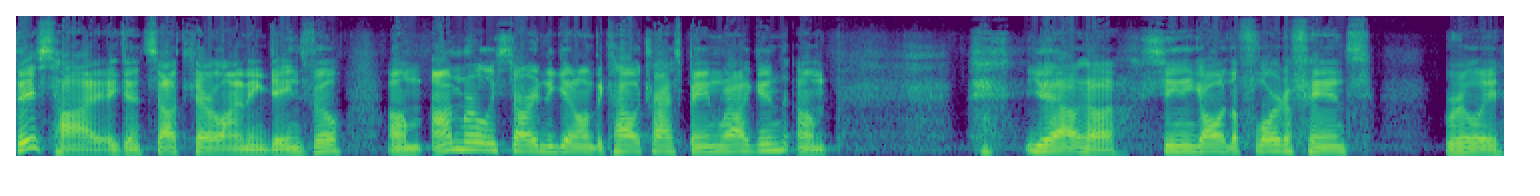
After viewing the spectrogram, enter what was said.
this high against South Carolina and Gainesville. Um, I'm really starting to get on the Kyle Trask bandwagon. Um, yeah, uh, seeing all the Florida fans really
